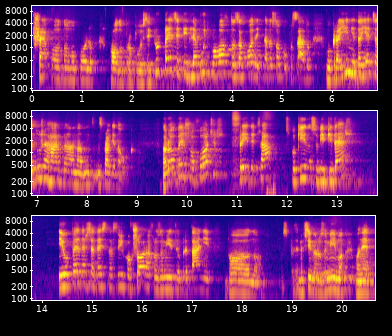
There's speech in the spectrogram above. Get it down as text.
ще по одному колю колу пропустять. Тут, в принципі, для будь-кого, хто заходить на високу посаду в Україні, дається дуже гарна на- насправді наука. Роби, що хочеш, прийде час, спокійно собі підеш і опинишся десь на своїх офшорах, розумієте, в Британії, бо ну. Господи, ми всі ми розуміємо, вони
